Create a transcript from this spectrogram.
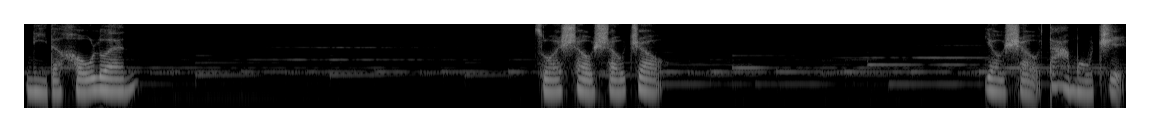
你的喉轮、左手手肘、右手大拇指。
